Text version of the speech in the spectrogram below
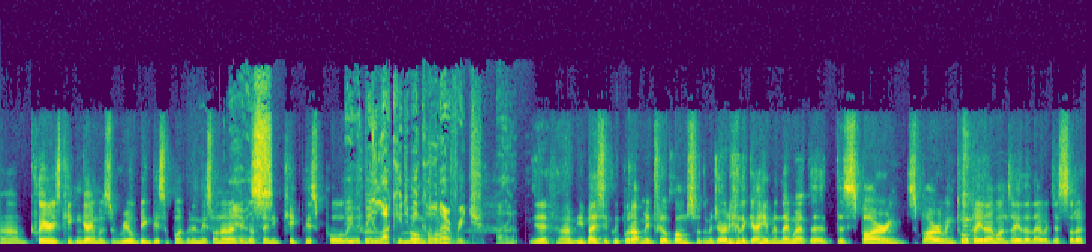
Um, Cleary's kicking game was a real big disappointment in this one. I don't Yeah, think was- I've seen him kick this poorly. He would be lucky to be called time. average. I think. Yeah, um, he basically put up midfield bombs for the majority of the game, and they weren't the the spiraling spiraling torpedo ones either. They were just sort of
